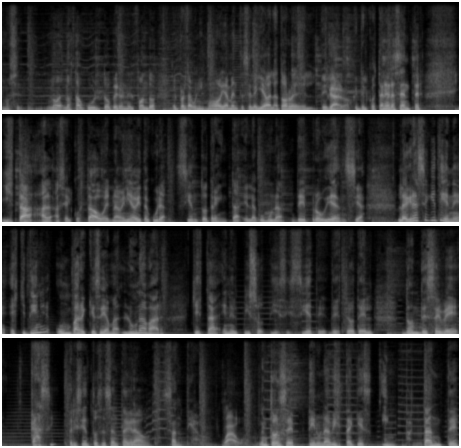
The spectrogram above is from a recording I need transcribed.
no sé, no, no está oculto, pero en el fondo el protagonismo obviamente se le lleva a la torre del, del, Claro. del Costanera Center y está a- hacia el costado, en Avenida Vitacura 130, en la comuna de Providencia. La gracia que tiene es que tiene un bar que se llama Luna Bar, que está en el piso 17 de este hotel, donde se ve casi 360 grados Santiago. Wow. Entonces tiene una vista que es impactante.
